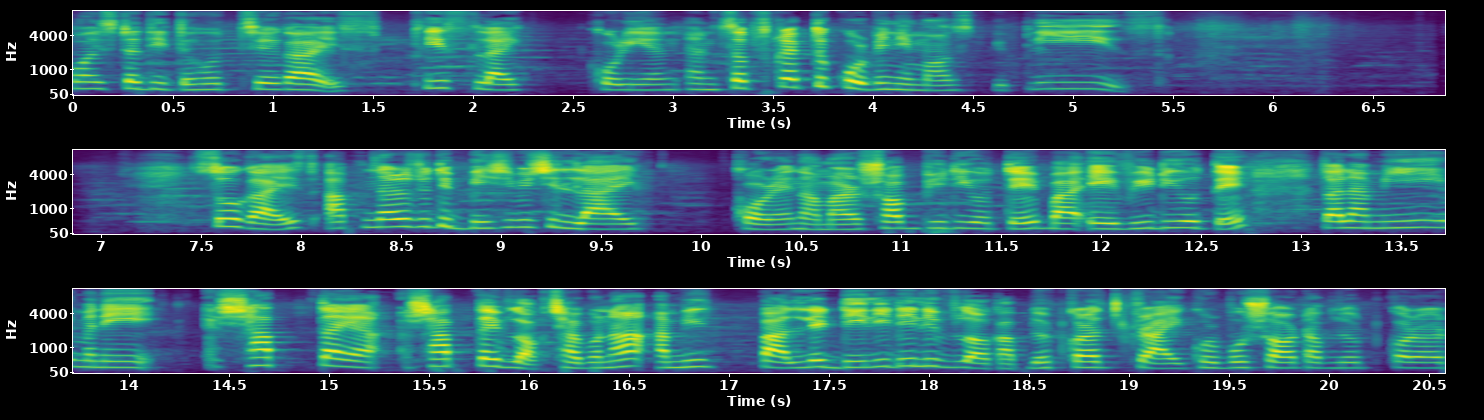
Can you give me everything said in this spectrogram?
ভয়েসটা দিতে হচ্ছে গাইজ প্লিজ লাইক করিয়েন অ্যান্ড সাবস্ক্রাইব তো করবেনই must be please so guys আপনারা যদি বেশি বেশি লাইক করেন আমার সব ভিডিওতে বা এই ভিডিওতে, তাহলে আমি মানে সপ্তাহে সপ্তাহে ব্লগ ছাড়বো না। আমি পারলে ডেলি ডেলি ব্লগ আপলোড করার ট্রাই করব শর্ট আপলোড করার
